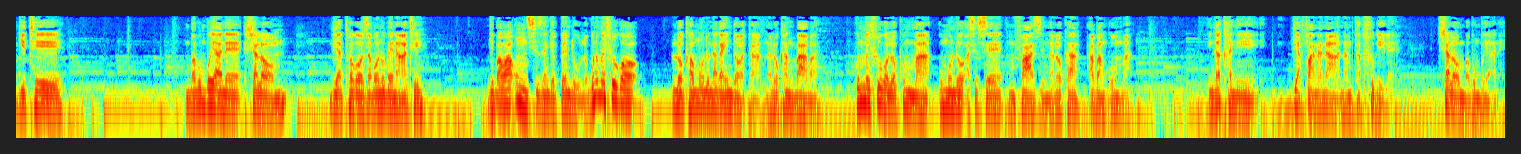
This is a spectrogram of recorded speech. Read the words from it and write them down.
Ngithi mbaba umbuyane shalom. Ngiyathokoza bona ube nathi. Ngibawa ungisize ngempendulo kunomehluko lokha umuntu nakayindoda nalokho angibaba kunomehluko lokhu umma umuntu asese mfazi nalokho abangumma ingakhani kuyafana na namkha kuhlukile? Shalom babumbuyane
